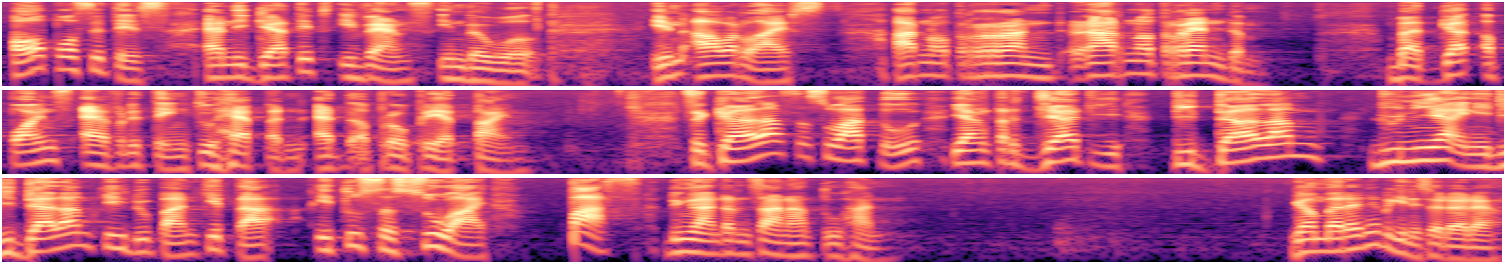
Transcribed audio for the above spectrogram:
All positives and negative events in the world, in our lives, are not, are not random but God appoints everything to happen at the appropriate time. Segala sesuatu yang terjadi di dalam dunia ini, di dalam kehidupan kita, itu sesuai, pas dengan rencana Tuhan. Gambarannya begini saudara.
